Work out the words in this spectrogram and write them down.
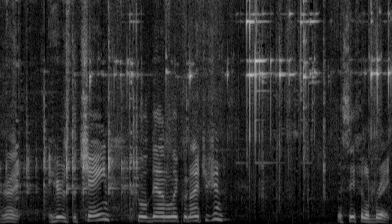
All right, here's the chain, cooled down liquid nitrogen. Let's see if it'll break.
